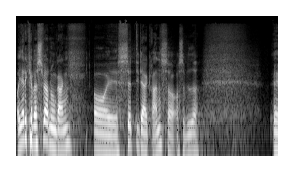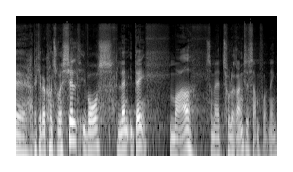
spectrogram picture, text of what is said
Og ja, det kan være svært nogle gange og øh, sætte de der grænser og så videre. Øh, og det kan være kontroversielt i vores land i dag, meget, som er et tolerancesamfund. Ikke?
